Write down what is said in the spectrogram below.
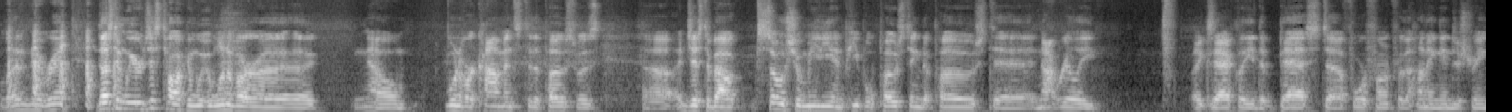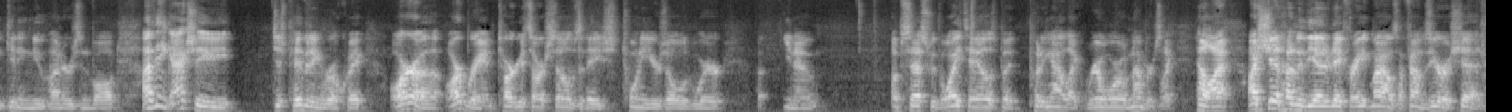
Letting it rip. Dustin, we were just talking, we- one of our, uh, you know, one of our comments to the post was uh, just about social media and people posting to post, uh, not really exactly the best uh, forefront for the hunting industry and getting new hunters involved. I think actually, just pivoting real quick, our uh, our brand targets ourselves at age 20 years old, where uh, you know obsessed with whitetails, but putting out like real world numbers. Like hell, I I shed hunted the other day for eight miles. I found zero sheds.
